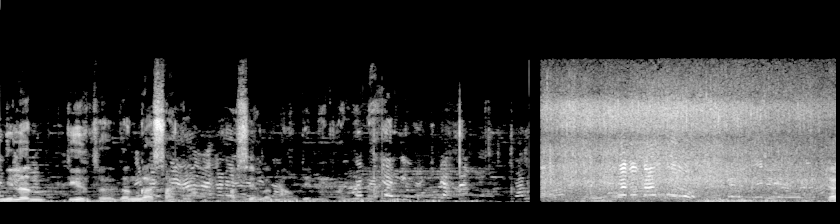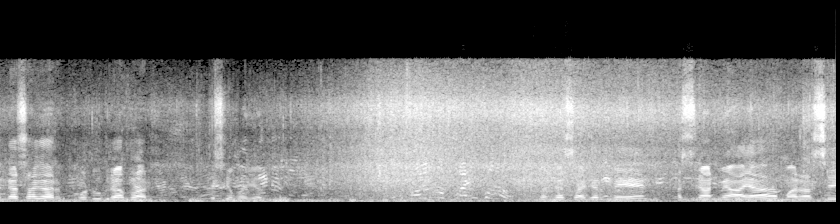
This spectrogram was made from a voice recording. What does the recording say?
मिलन तीर्थ गंगासागर असे याला नाव देण्यात आलेलं आहे. गंगासागर फोटोग्राफर इसके पाहिजे गंगासागर में स्नान में आया महाराज से।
